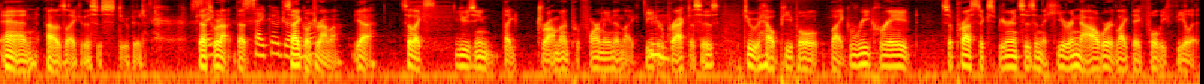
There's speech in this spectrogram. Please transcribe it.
and I was like, this is stupid. So that's Psych- what I that psychodrama? psychodrama, yeah. So like s- using like drama and performing and like theater Mm-hmm. practices to help people like recreate suppressed experiences in the here and now where like they fully feel it.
